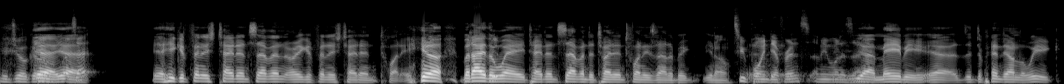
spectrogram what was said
Njoku. yeah, yeah. Yeah, he could finish tight end seven or he could finish tight end twenty. You know, but either way, tight end seven to tight end twenty is not a big, you know, two point uh, difference. I mean, what is that? Yeah, maybe. Yeah, depending on the week.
